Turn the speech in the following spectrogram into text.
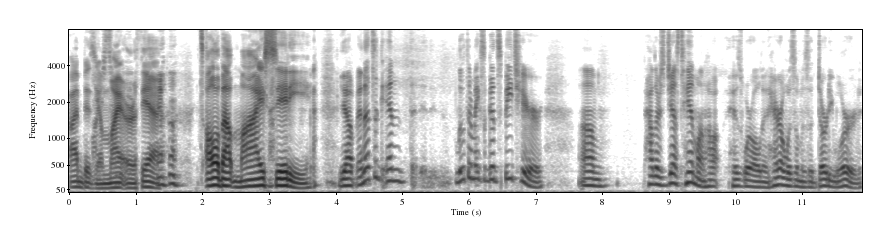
I'm busy My on my city. Earth. Yeah. it's all about my city. Yep, and that's a, and Luthor makes a good speech here. Um, how there's just him on ho- his world, and heroism is a dirty word,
